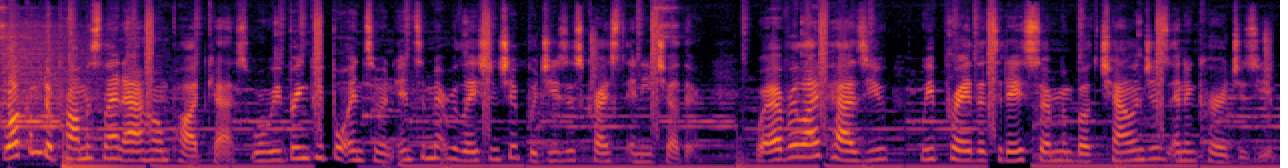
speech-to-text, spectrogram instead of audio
Welcome to Promised Land at Home podcast, where we bring people into an intimate relationship with Jesus Christ and each other. Wherever life has you, we pray that today's sermon both challenges and encourages you.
